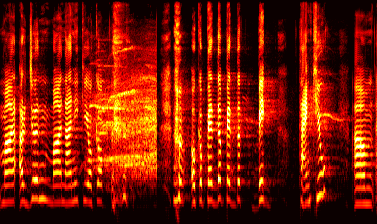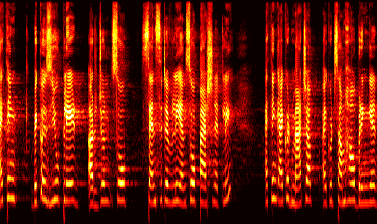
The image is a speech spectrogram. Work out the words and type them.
మా అర్జున్ మా నానికి ఒక ఒక పెద్ద పెద్ద big thank you I think because you played Arjun so sensitively and so passionately I think I could match up. I could somehow bring it,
